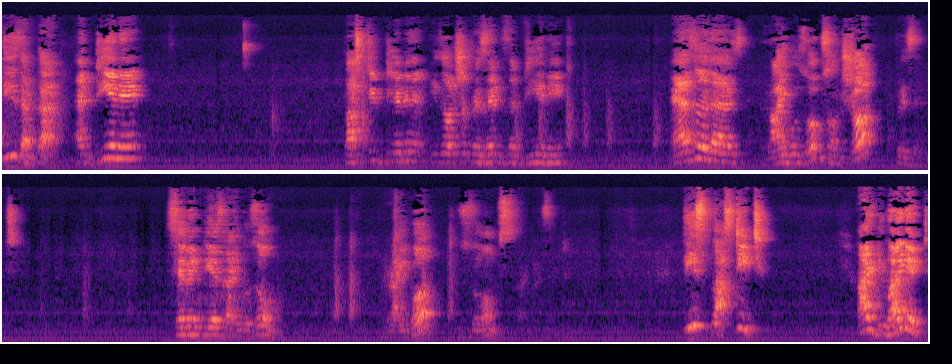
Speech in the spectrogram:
These are the and DNA. Plastid DNA is also present in the DNA as well as ribosomes also present. 70s ribosome. Ribosomes are present. These plastids are divided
